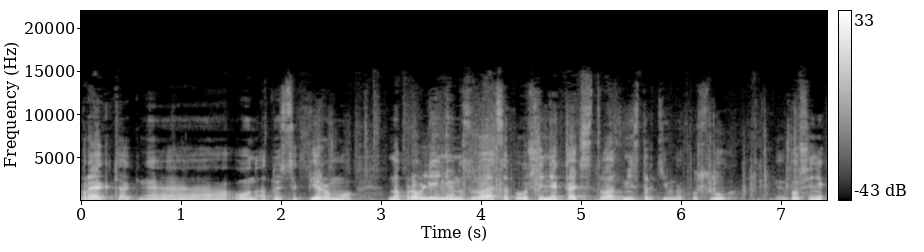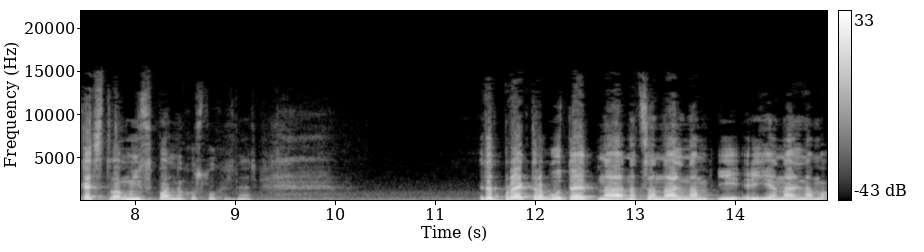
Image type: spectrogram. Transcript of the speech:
проект, он относится к первому направлению, называется повышение качества административных услуг, повышение качества муниципальных услуг, извиняюсь. Этот проект работает на национальном и региональном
